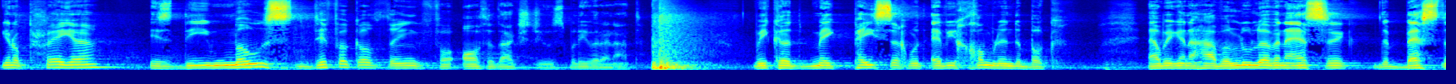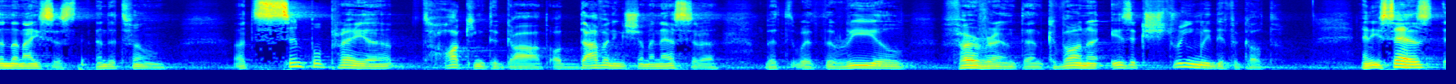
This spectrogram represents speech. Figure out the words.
you know, prayer is the most difficult thing for Orthodox Jews, believe it or not. We could make Pesach with every chumrah in the book, and we're going to have a lulav and esrog, the best and the nicest, in the tefillin. A simple prayer, talking to God, or davening Shemoneh Esrei with, with the real fervent and kavana is extremely difficult. And he says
